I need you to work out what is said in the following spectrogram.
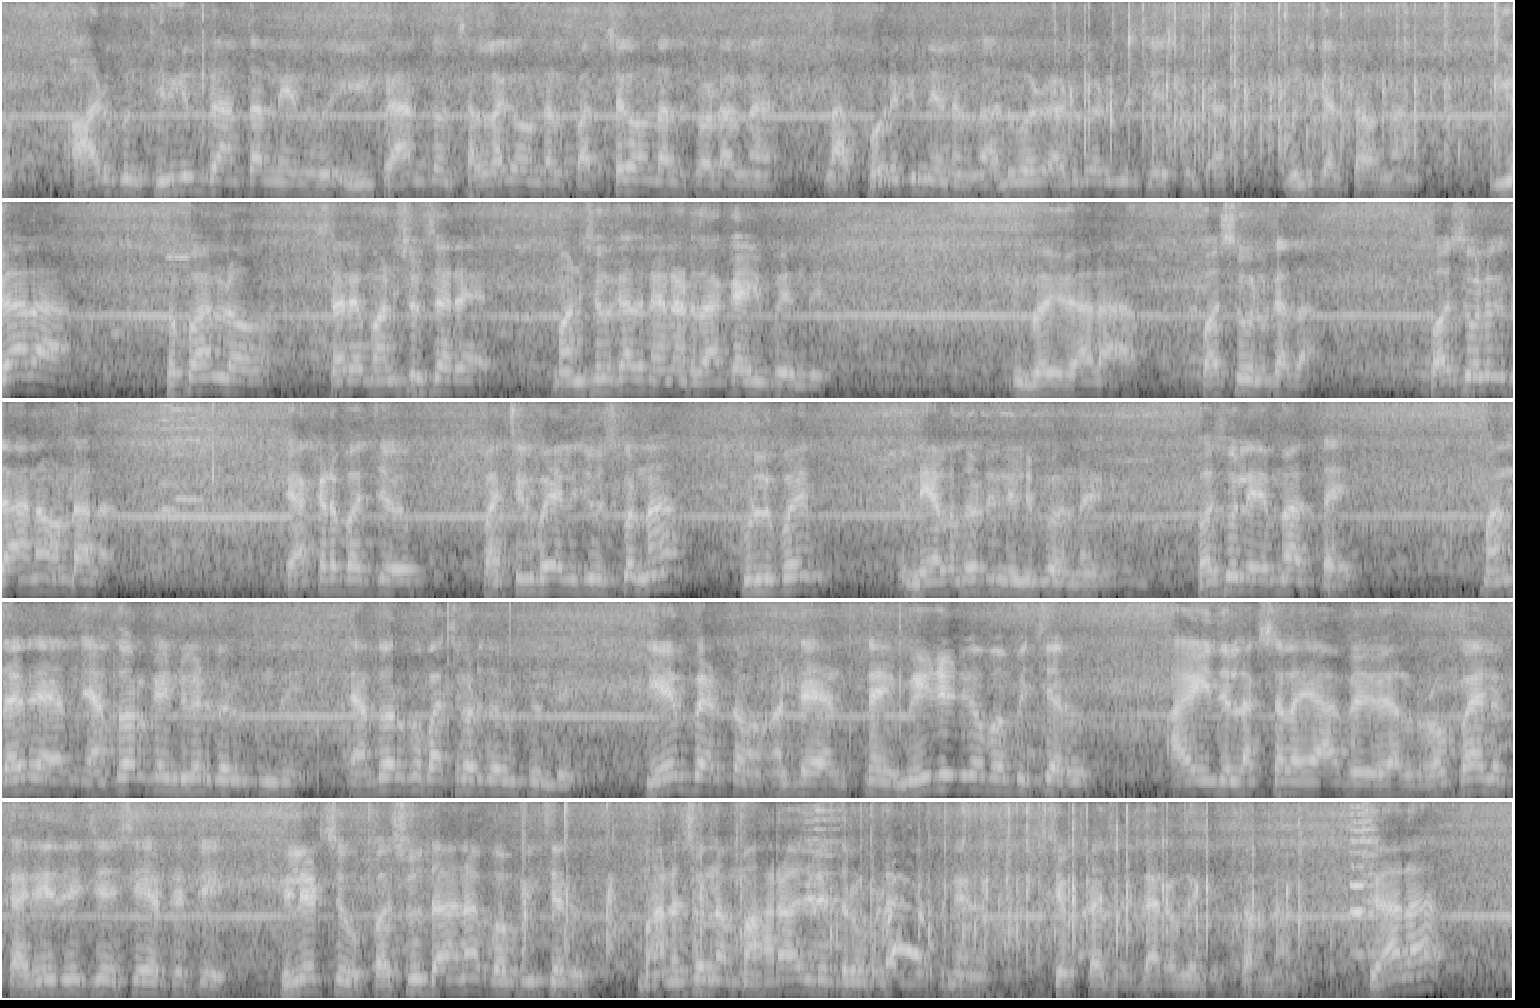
ఆడుకుని తిరిగిన ప్రాంతాలు నేను ఈ ప్రాంతం చల్లగా ఉండాలి పచ్చగా ఉండాలి చూడాలని నా కోరికని నేను అడుగు అడుగు అడుగులు చేసుకుంటా ముందుకెళ్తా ఉన్నాను. ఇవాళ తుఫాన్లో సరే మనుషులు సరే మనుషులు కదా నేను అటు దాకా అయిపోయింది. ఇంకో ఈవేళ పశువులు కదా. పశువులకు దానా ఉండాలి. ఎక్కడ పచ్చి పచ్చిక బయలు చూసుకున్నా కుళ్ళిపోయి నీళ్ళతోటి నిండిపోయి ఉన్నాయి. పశువులు ఏమి వస్తాయి మన దగ్గర ఎంతవరకు ఎండుగడ్డి దొరుకుతుంది? ఎంతవరకు పచ్చగడ్డి దొరుకుతుంది? ఏం పెడతాం? అంటే వెంటనే ఇమీడియట్గా పంపించారు. ఐదు లక్షల యాభై వేల రూపాయలు ఖరీదు చేసేటువంటి పిల్లెట్స్ పశుదానా పంపించారు. మనసున్న మహారాజులు ఇద్దరు కూడా అని చెప్పి నేను చెప్తా గర్వంగా చెప్తా ఉన్నాను. ఇవాళ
